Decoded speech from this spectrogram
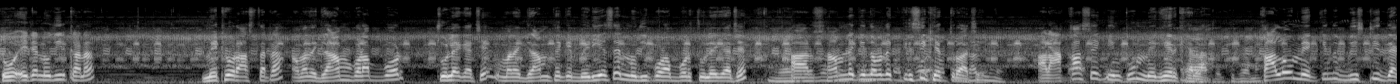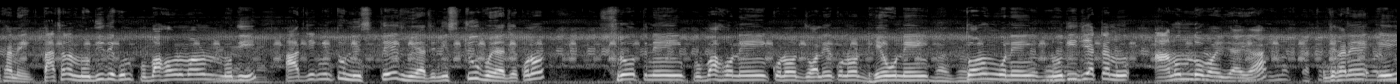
তো এটা নদীর কানা। মেঠো রাস্তাটা আমাদের গ্রাম বরাবর চলে গেছে মানে গ্রাম থেকে বেরিয়েছে, নদী বরাবর চলে গেছে। আর সামনে কিন্তু আমাদের কৃষি ক্ষেত্র আছে। আর আকাশে কিন্তু মেঘের খেলা। কালো মেঘ, কিন্তু বৃষ্টির দেখা নেই। তাছাড়া নদী দেখুন, প্রবাহমান নদী, আজকে কিন্তু নিস্তেজ হয়ে আছে, নিশ্চুপ হয়ে আছে। কোনো স্রোত নেই, প্রবাহ নেই, কোনো জলের কোনো ঢেউ নেই, তরঙ্গ নেই। নদী যে একটা আনন্দময় জায়গা, যেখানে এই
